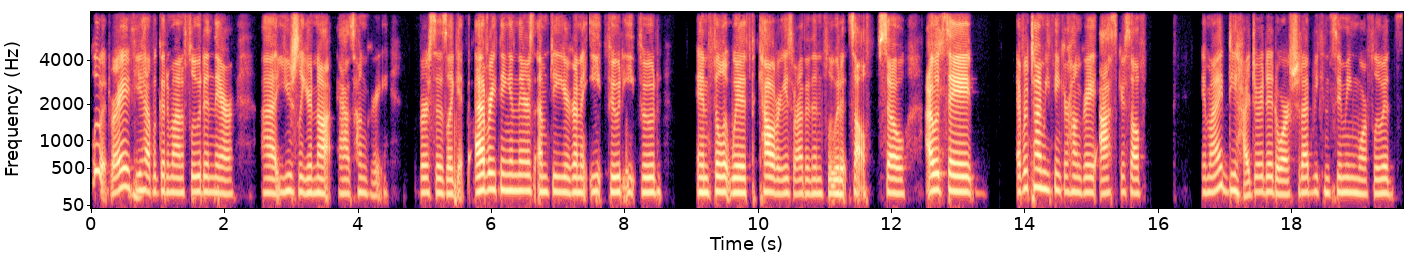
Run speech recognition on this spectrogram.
fluid, right? If you have a good amount of fluid in there, uh, usually you're not as hungry versus like if everything in there is empty, you're going to eat food, eat food, and fill it with calories rather than fluid itself. So I would say every time you think you're hungry, ask yourself, Am I dehydrated or should I be consuming more fluids?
